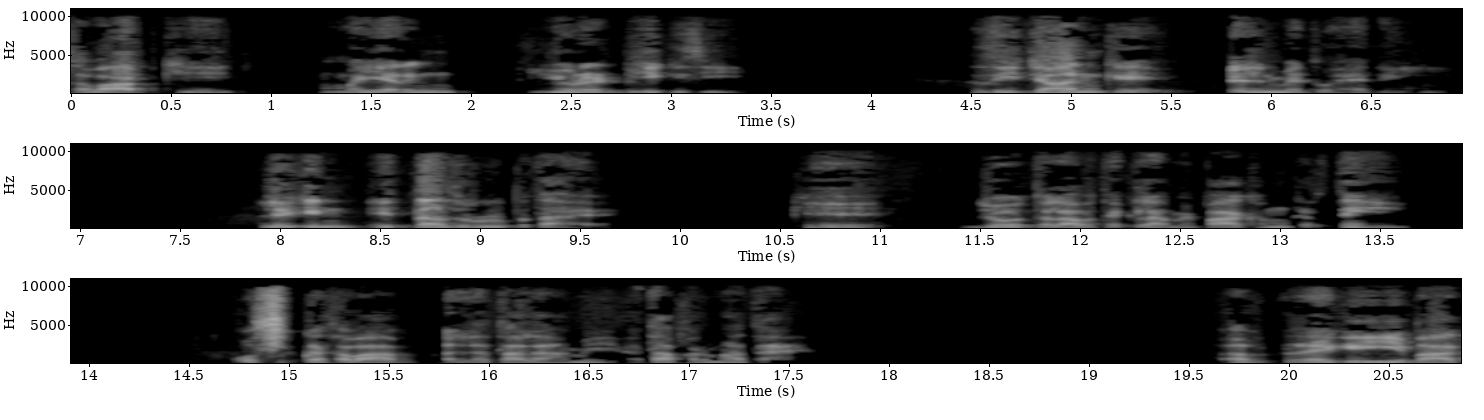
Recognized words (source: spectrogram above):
ثواب کی میئرنگ یونٹ بھی کسی جان کے علم میں تو ہے نہیں۔ لیکن اتنا ضرور پتا ہے کہ جو تلاوت کلام پاک ہم کرتے ہیں، اس کا ثواب اللہ تعالی ہمیں عطا فرماتا ہے۔ اب رہ گئی یہ بات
